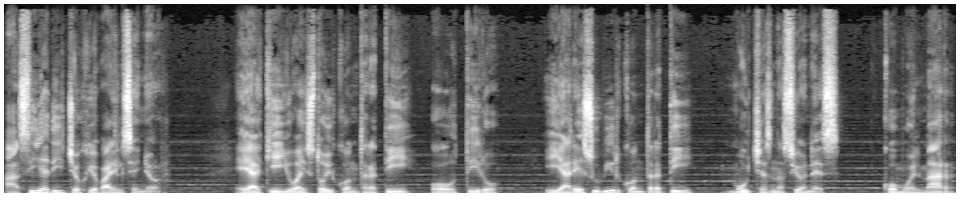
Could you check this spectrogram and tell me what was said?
así ha dicho Jehová el Señor. He aquí yo estoy contra ti, oh Tiro, y haré subir contra ti muchas naciones, como el mar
